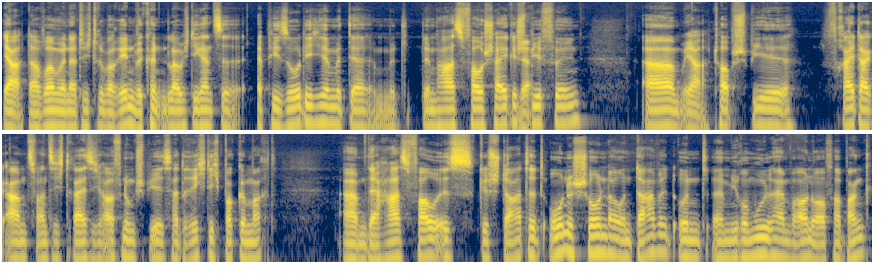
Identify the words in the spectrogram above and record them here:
ja, da wollen wir natürlich drüber reden. Wir könnten, glaube ich, die ganze Episode hier mit, der, mit dem HSV-Schalke-Spiel Ja. füllen. Ähm, ja, Topspiel, Freitagabend 2030, Eröffnungsspiel. Es hat richtig Bock gemacht. Ähm, der HSV ist gestartet ohne Schonlau und David und äh, Miro Mulheim war auch nur auf der Bank.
